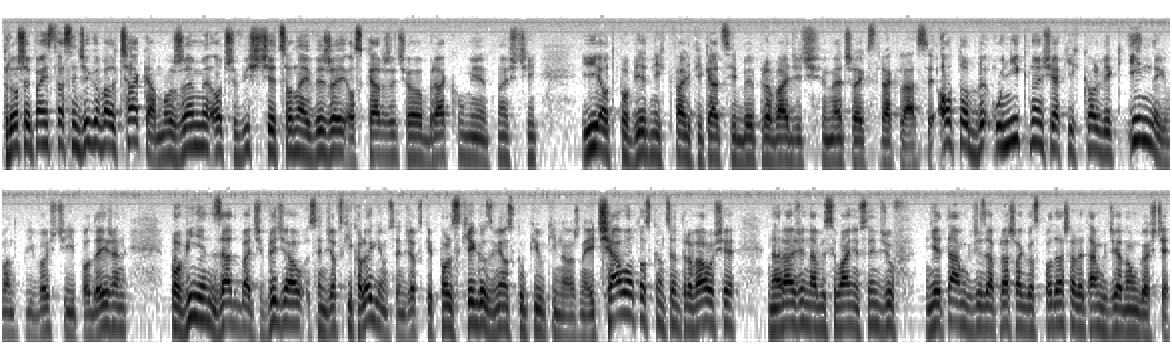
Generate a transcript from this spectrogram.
Proszę Państwa, sędziego Walczaka możemy oczywiście co najwyżej oskarżyć o brak umiejętności i odpowiednich kwalifikacji, by prowadzić mecze ekstraklasy. O to, by uniknąć jakichkolwiek innych wątpliwości i podejrzeń, powinien zadbać Wydział Sędziowski, Kolegium Sędziowskie Polskiego Związku Piłki Nożnej. Ciało to skoncentrowało się na razie na wysyłaniu sędziów nie tam, gdzie zaprasza gospodarz, ale tam, gdzie jadą goście.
